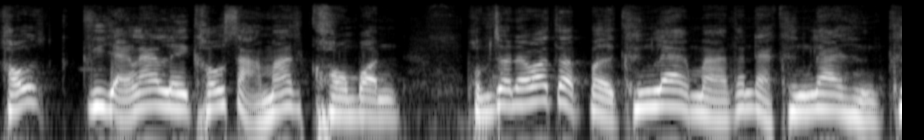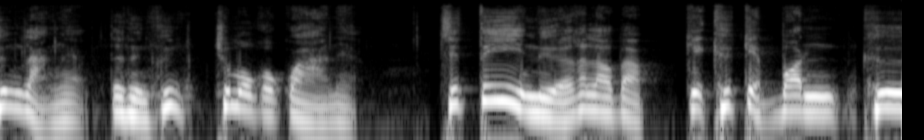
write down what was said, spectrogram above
เขาคืออย่างแรกเลยเขาสามารถครองบอลผมจำได้ว่าจะเปิดครึ่งแรกมาตั้งแต่ครึ่งแรกถึงครึ่งหลังเนี่ยจนถึงครึ่งชั่วโมงกว่าๆเนี่ยซิตี้เหนือกับเราแบบเก็บคือเก็บบอลคือ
